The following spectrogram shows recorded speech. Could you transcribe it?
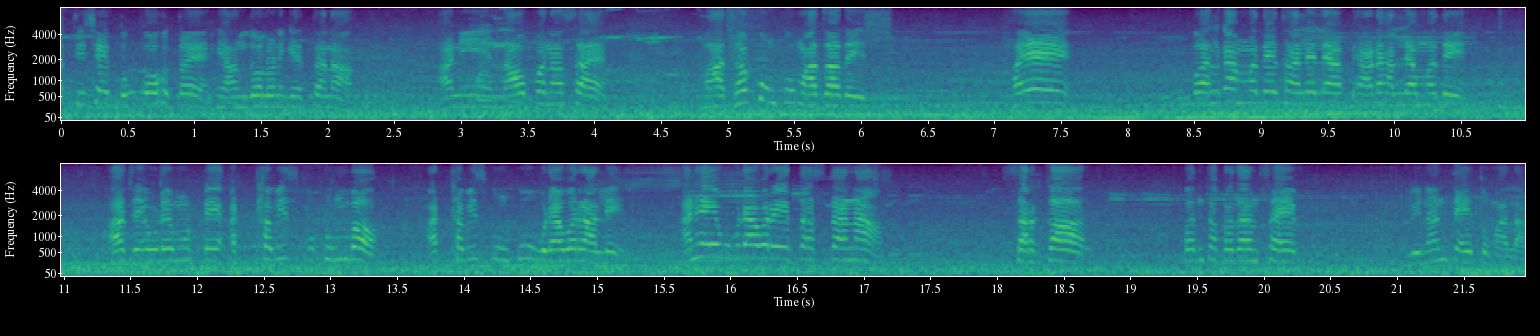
अतिशय दुःख होतं आहे हे आंदोलन घेताना. आणि नाव पण असं आहे माझं कुंकू माझा देश. हे पहलगाममध्ये झालेल्या भ्याड हल्ल्यामध्ये आज एवढे मोठे अठ्ठावीस कुटुंब अठ्ठावीस कुंकू उघड्यावर आले. आणि हे उघड्यावर येत असताना सरकार पंतप्रधान साहेब विनंती आहे तुम्हाला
